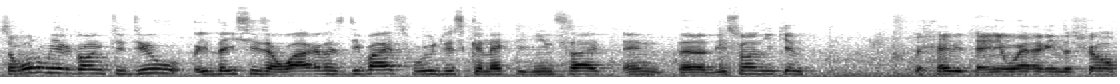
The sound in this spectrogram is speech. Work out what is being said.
So what we're going to do, this is a wireless device, we'll just connect it inside and uh, this one you can have it anywhere in the shop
